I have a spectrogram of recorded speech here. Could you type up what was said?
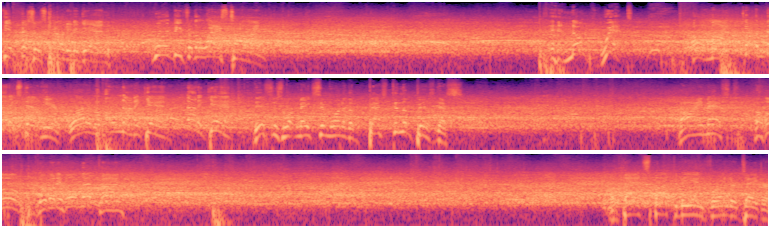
The officials counting again. Will it be for the last time? And no quit. Oh, my. Get the medics down here. Well, I don't know. Oh, not again. Not again. This is what makes him one of the best in the business. Oh, he missed. Oh, nobody home that time. A bad spot to be in for Undertaker.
